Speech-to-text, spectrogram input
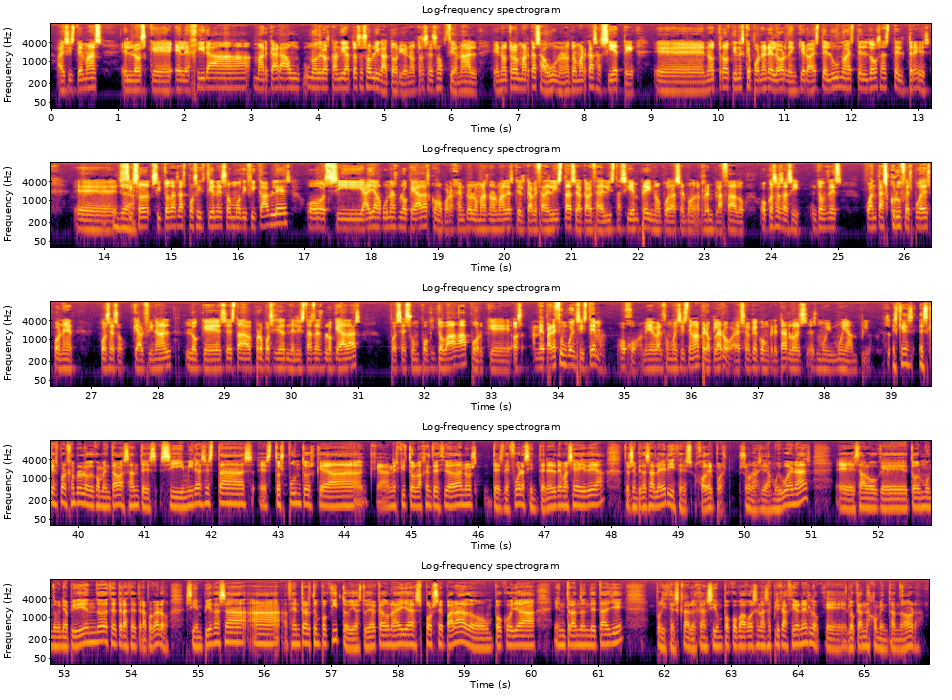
hay sistemas en los que elegir a marcar a un- uno de los candidatos es obligatorio, en otros es opcional, en otros marcas a uno, en otro marcas a siete, eh, en otro tienes que poner el orden, quiero a este el 1, a este el 2, a este el 3. Eh, si, si todas las posiciones son modificables o si hay algunas bloqueadas, como por ejemplo lo más normal es que el cabeza de lista sea el cabeza de lista siempre y no pueda ser reemplazado o cosas así. Entonces, ¿cuántas cruces puedes poner? Pues eso, que al final lo que es esta proposición de listas desbloqueadas pues es un poquito vaga porque o me parece un buen sistema. Ojo, a mí me parece un buen sistema, pero claro, eso hay que concretarlo, es, es muy, muy amplio. Es que es, es que es, por ejemplo, lo que comentabas antes. Si miras estas, estos puntos que, ha- que han escrito la gente de Ciudadanos desde fuera sin tener demasiada idea, entonces empiezas a leer y dices, joder, pues son unas ideas muy buenas, eh, es algo que todo el mundo venía pidiendo, etcétera, etcétera. Pero claro, si empiezas a, a centrarte un poquito y a estudiar cada una de ellas por separado, un poco ya entrando en detalle, pues dices, claro, es que han sido un poco vagos en las explicaciones lo que, lo que andas comentando ahora.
